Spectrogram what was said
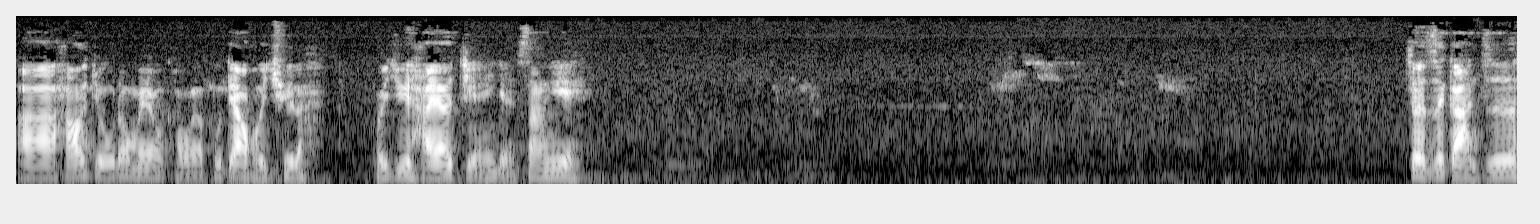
啊，好久都没有口了，不钓回去了，回去还要捡一点桑叶。这只杆子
